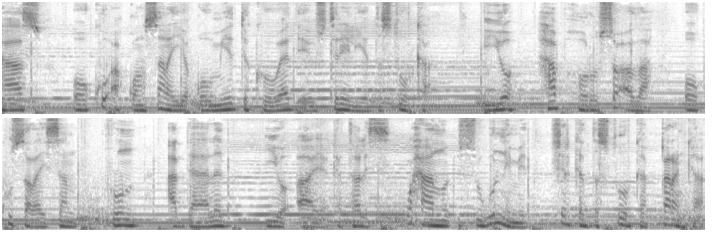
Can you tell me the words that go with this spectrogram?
kaas oo ku aqoonsanaya qowmiyadda koowaad ee austareeliya dastuurka iyo hab horu socda oo ku salaysan run cadaalad iyo aaya katalis. Waxaannu isugu nimid shirka dastuurka qaranka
